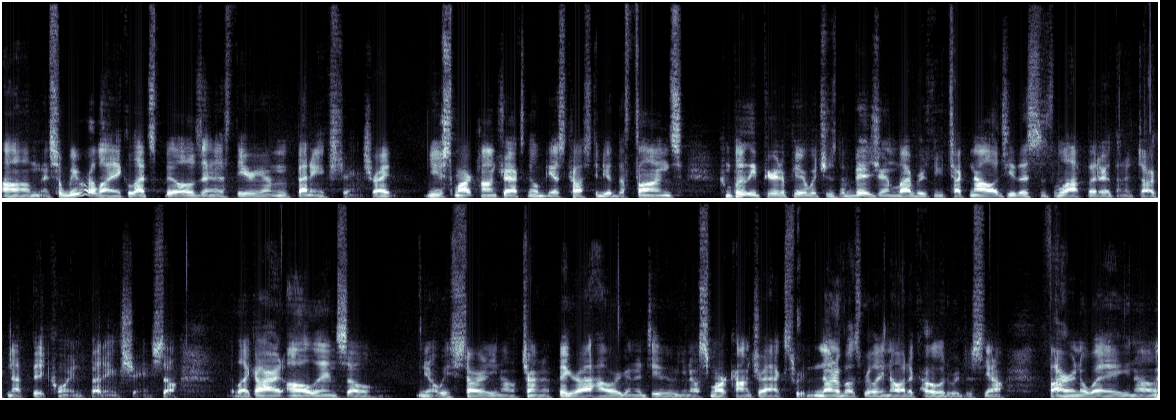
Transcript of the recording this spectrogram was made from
Um, and so we were like, let's build an Ethereum betting exchange, right? Use smart contracts, nobody has custody of the funds, completely peer to peer, which is the vision, leverage new technology. This is a lot better than a darknet Bitcoin betting exchange. So, like, all right, all in. So, you know, we started, you know, trying to figure out how we're going to do, you know, smart contracts. We, none of us really know how to code. We're just, you know, firing away, you know,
